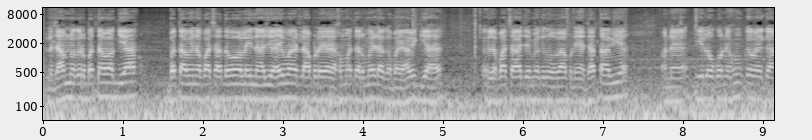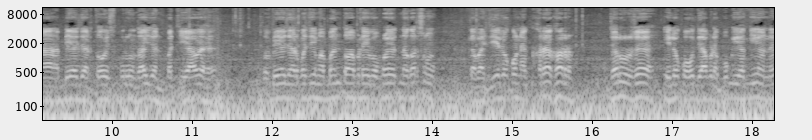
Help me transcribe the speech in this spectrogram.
એટલે જામનગર બતાવવા ગયા. બતાવીને પાછા દવા લઈને આજે આવ્યા એટલે આપણે સમાચાર મળ્યા કે ભાઈ આવી ગયા હે. એટલે પાછા આજે મેં કીધું હવે આપણે અહીંયા જતા આવીએ. અને એ લોકોને શું કહેવાય કે આ બે હજાર ચોવીસ પૂરું થઈ જાય ને પછી આવે છે. તો બે હજાર પચીસમાં બનતો આપણે એવો પ્રયત્ન કરશું કે ભાઈ જે લોકોને ખરેખર જરૂર છે એ લોકો સુધી આપણે ભોગી શકીએ અને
